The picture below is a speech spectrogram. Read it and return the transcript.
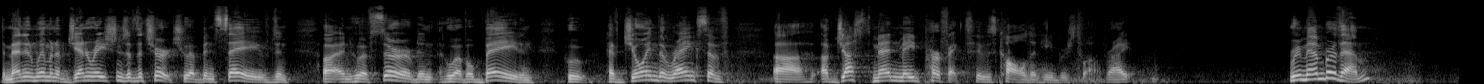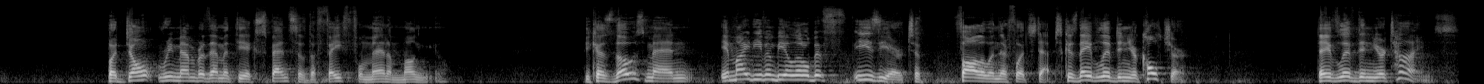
the men and women of generations of the church who have been saved and, uh, and who have served and who have obeyed and who have joined the ranks of uh, of just men made perfect, it was called in Hebrews 12, right? Remember them, but don't remember them at the expense of the faithful men among you. Because those men, it might even be a little bit easier to follow in their footsteps because they've lived in your culture, they've lived in your times.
